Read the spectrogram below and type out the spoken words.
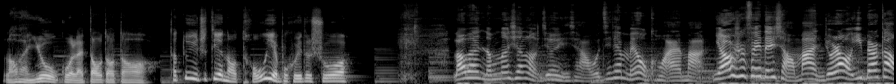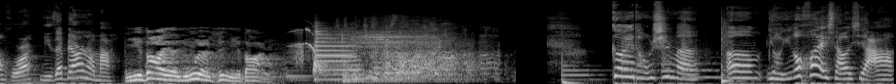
老板又过来叨叨叨，他对着电脑头也不回的说。老板，你能不能先冷静一下？我今天没有空挨骂。你要是非得想骂，你就让我一边干活，你在边上骂。你大爷永远是你大爷。各位同事们，嗯，有一个坏消息啊，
